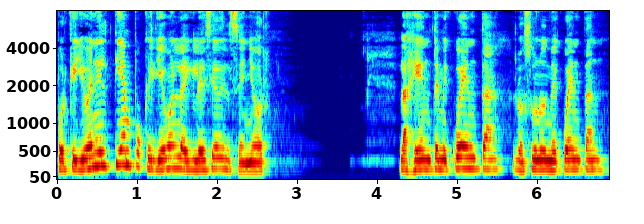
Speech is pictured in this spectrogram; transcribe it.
porque yo en el tiempo que llevo en la iglesia del Señor, la gente me cuenta, los unos me cuentan,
